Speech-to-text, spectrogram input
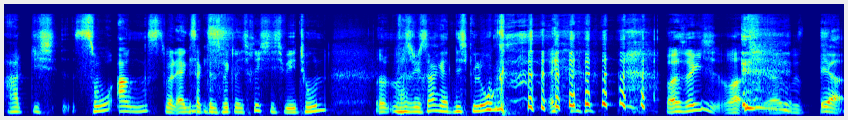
hatte ich so Angst, weil er gesagt hat, es wird gleich richtig wehtun. Und was soll ich sagen, er hat nicht gelogen. War es wirklich? War, ja, gut. Ja,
